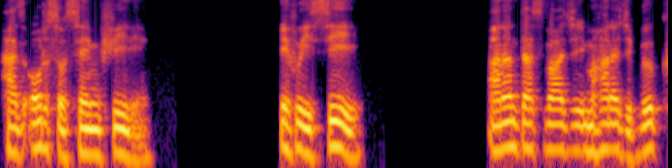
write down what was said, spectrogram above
has also same feeling. If we see Anantasvaji Maharaj book,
